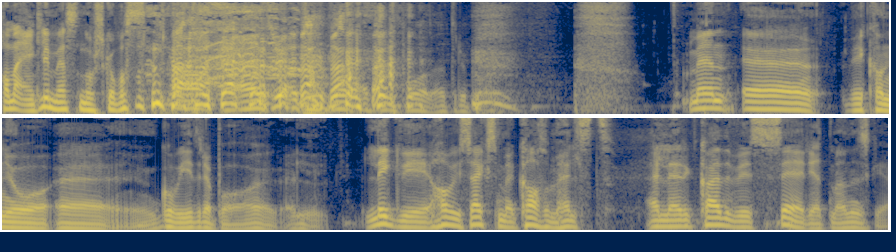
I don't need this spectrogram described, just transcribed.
Han er egentlig mest norsk av oss. Ja, jeg, tror, jeg, tror på, jeg tror på det. Jeg tror på det. Men eh, vi kan jo eh, gå videre på eh, Ligger vi, Har vi sex med hva som helst? Eller hva er det vi ser i et menneske?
